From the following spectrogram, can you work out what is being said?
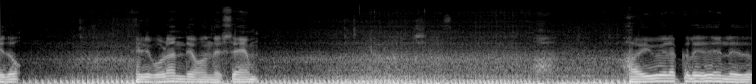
ఏదో ఇది కూడా అంతే ఉంది సేమ్ హైవే లెక్క లేదు లేదు.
